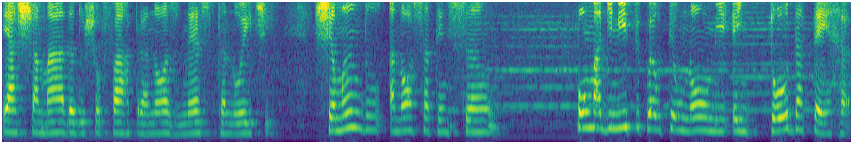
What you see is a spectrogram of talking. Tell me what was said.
é a chamada do chofar para nós nesta noite, chamando a nossa atenção. Quão magnífico é o teu nome em toda a terra.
